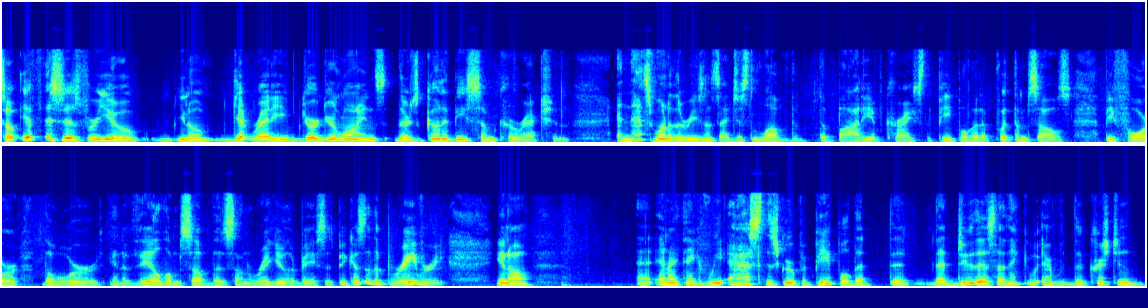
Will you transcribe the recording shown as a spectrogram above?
So if this is for you, you know, get ready, gird your loins. There's going to be some correction. And that's one of the reasons I just love the, the body of Christ, the people that have put themselves before the word and avail themselves of this on a regular basis because of the bravery, you know. And, and I think if we ask this group of people that, that, that do this, I think the Christian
